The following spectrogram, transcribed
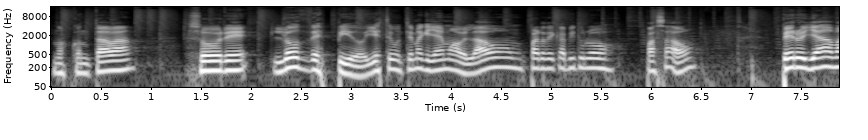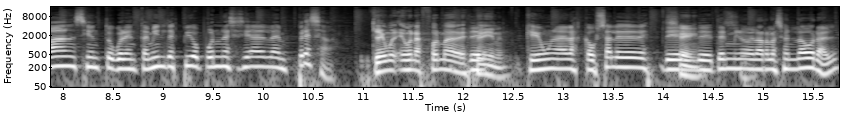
nos contaba sobre los despidos. Y este es un tema que ya hemos hablado un par de capítulos pasados, pero ya van 140.000 despidos por necesidad de la empresa. Que es una- forma de de- despedir. que es una de las causales de, des- de- Sí, de término sí. de la relación laboral.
